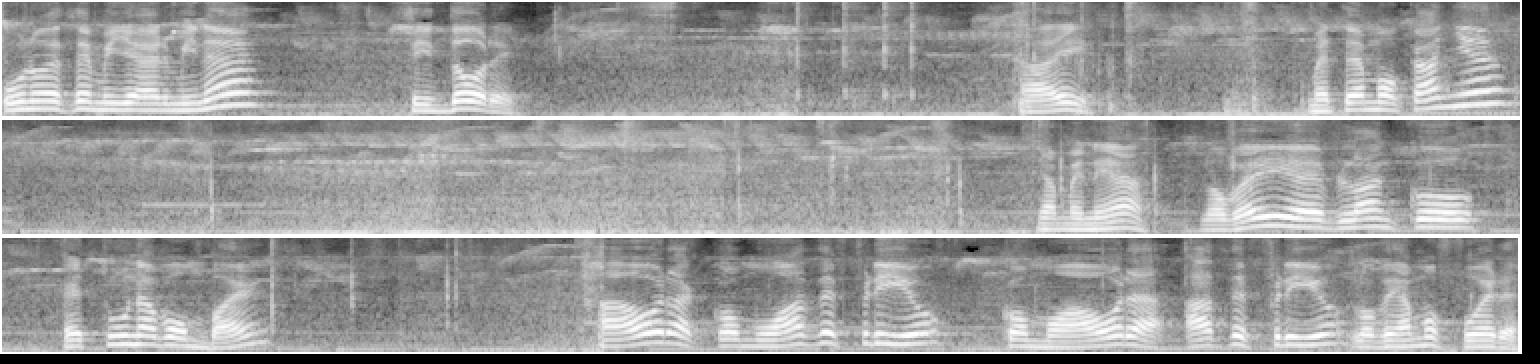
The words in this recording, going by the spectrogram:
Uno de semillas germinadas, sin dores. Ahí. Metemos caña. Ya menea. ¿Lo veis? Es blanco. Esto es una bomba, ¿eh? Ahora, como hace frío, como ahora hace frío, lo dejamos fuera.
